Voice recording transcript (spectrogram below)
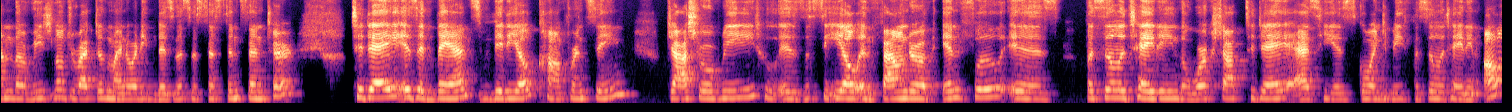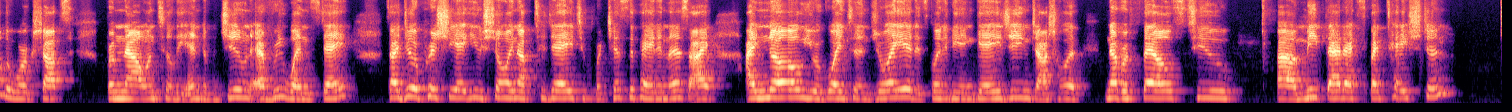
I'm the Regional Director of the Minority Business Assistance Center. Today is advanced video conferencing. Joshua Reed, who is the CEO and founder of Inphlu, is facilitating the workshop today as he is going to be facilitating all of the workshops from now until the end of June every Wednesday. So I do appreciate you showing up today to participate in this. I, I know you're going to enjoy it. It's going to be engaging. Joshua never fails to uh, meet that expectation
